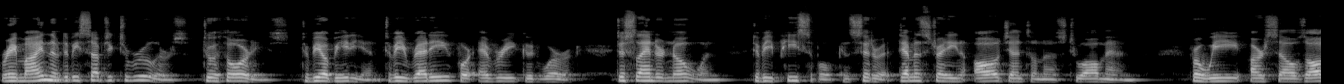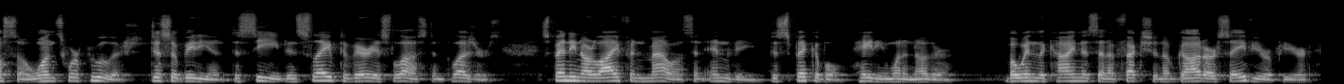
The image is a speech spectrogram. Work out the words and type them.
Remind them to be subject to rulers, to authorities, to be obedient, to be ready for every good work, to slander no one, to be peaceable, considerate, demonstrating all gentleness to all men. For we ourselves also once were foolish, disobedient, deceived, enslaved to various lusts and pleasures, spending our life in malice and envy, despicable, hating one another. But when the kindness and affection of God our Savior appeared,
